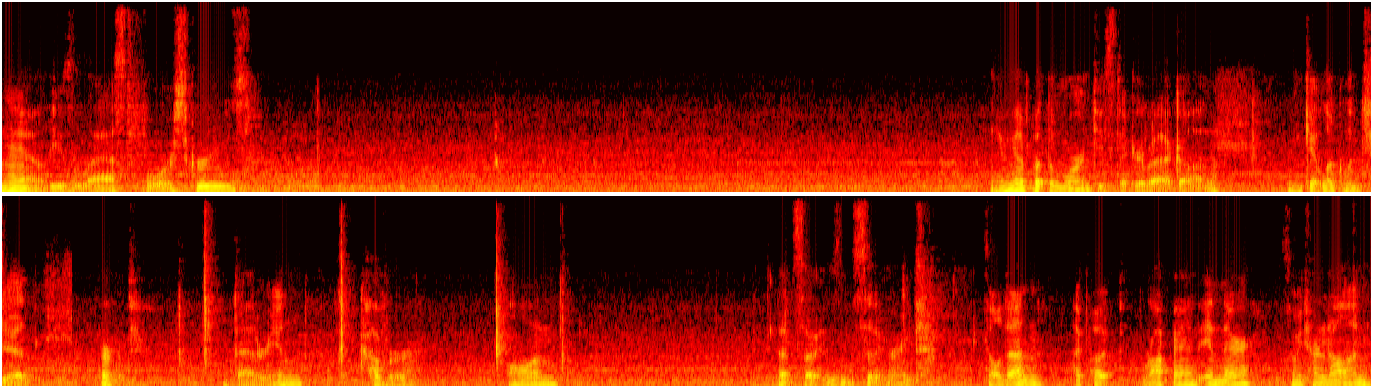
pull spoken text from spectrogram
Now these last four screws. I'm gonna put the warranty sticker back on. Make it look legit. Perfect. Battery in cover on. That side isn't sitting right. It's all done. I put Rock Band in there, so let me turn it on.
